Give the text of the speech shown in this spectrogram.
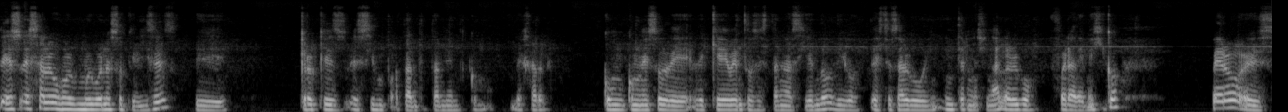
es, es algo muy, muy, bueno eso que dices. Eh, creo que es, es importante también como dejar con, con eso de, de, qué eventos están haciendo. Digo, esto es algo internacional, algo fuera de México, pero es,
